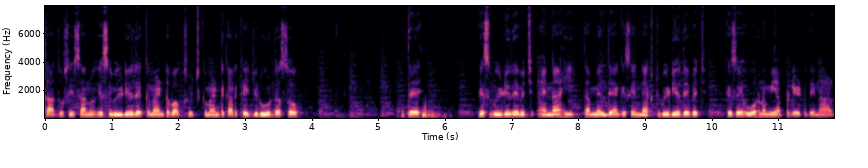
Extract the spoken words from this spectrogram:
ਤਾਂ ਤੁਸੀਂ ਸਾਨੂੰ ਇਸ ਵੀਡੀਓ ਦੇ ਕਮੈਂਟ ਬਾਕਸ ਵਿੱਚ ਕਮੈਂਟ ਕਰਕੇ ਜ਼ਰੂਰ ਦੱਸੋ। ਤੇ ਇਸ ਵੀਡੀਓ ਦੇ ਵਿੱਚ ਇੰਨਾ ਹੀ। ਤਾਂ ਮਿਲਦੇ ਹਾਂ ਕਿਸੇ ਨੈਕਸਟ ਵੀਡੀਓ ਦੇ ਵਿੱਚ ਕਿਸੇ ਹੋਰ ਨਵੀਂ ਅਪਡੇਟ ਦੇ ਨਾਲ।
